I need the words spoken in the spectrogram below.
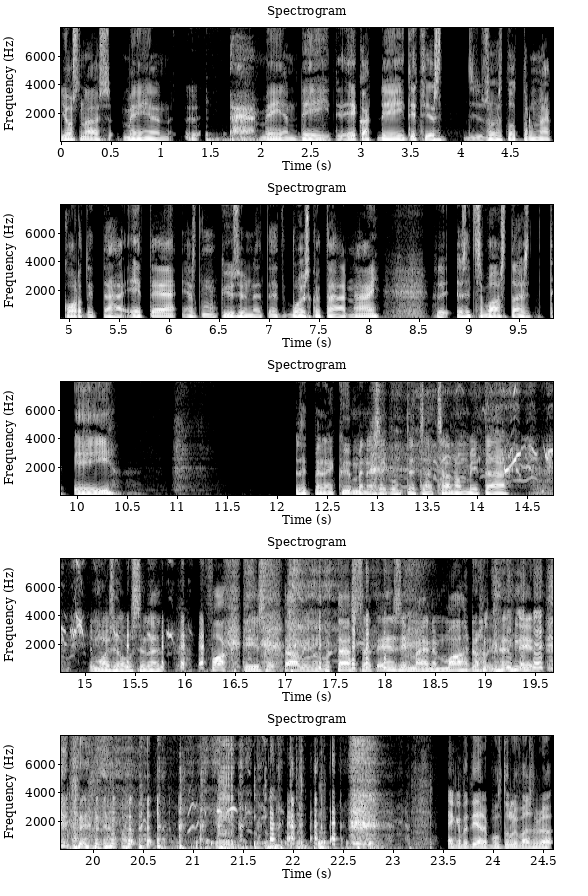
jos näis meidän, meidän deitit, ekat deitit, ja sit, jos olisit ottanut nämä kortit tähän eteen, ja sitten mä kysyn, että, että voisiko tämä näin, ja sitten sä vastaisit, että ei, ja sitten menee kymmenen sekuntia, että sä et sano mitään, niin mä olisin ollut silleen, että faktiis, että tää oli niinku tässä, että ensimmäinen mahdollinen, niin enkä mä tiedä, mulla tuli vaan semmoinen,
